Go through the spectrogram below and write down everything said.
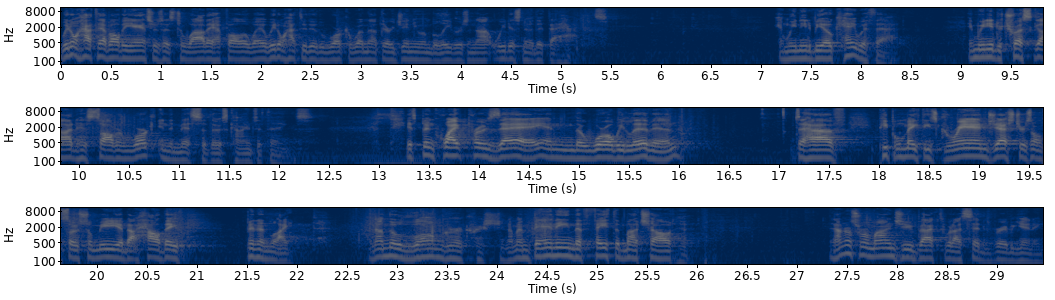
We don't have to have all the answers as to why they have fallen away. We don't have to do the work of whether or not they're genuine believers or not. We just know that that happens. And we need to be okay with that. And we need to trust God and His sovereign work in the midst of those kinds of things. It's been quite prosaic in the world we live in to have people make these grand gestures on social media about how they've been enlightened. And I'm no longer a Christian. I'm abandoning the faith of my childhood. And I just remind you back to what I said at the very beginning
